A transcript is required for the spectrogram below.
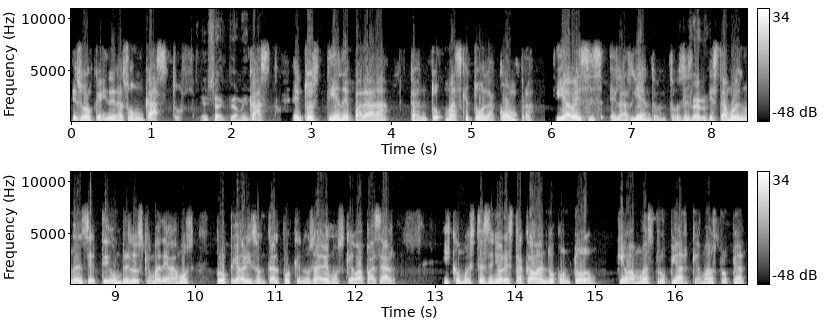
eso lo que genera son gastos. Exactamente. Gastos. Entonces tiene parada tanto, más que todo la compra, y a veces el arriendo. Entonces, estamos en una incertidumbre los que manejamos propiedad horizontal porque no sabemos qué va a pasar. Y como este señor está acabando con todo, que vamos a expropiar, que vamos a expropiar,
